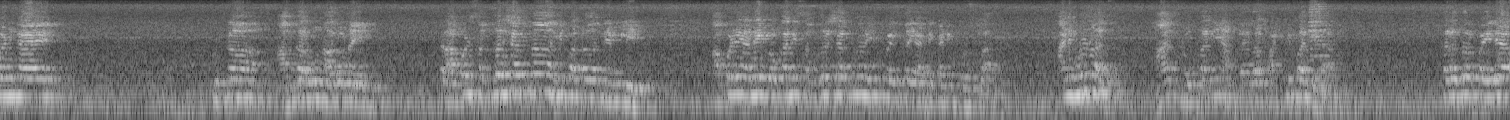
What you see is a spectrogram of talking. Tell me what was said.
आपण काय कुठं आमदार होऊन आलो नाही तर आपण संघर्षातनं ही पदाला नेमली. आपण अनेक लोकांनी संघर्षातनं पर्यंत या ठिकाणी पोहोचला आणि म्हणूनच आज लोकांनी आपल्याला पाठिंबा दिला. खरं तर पहिल्या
